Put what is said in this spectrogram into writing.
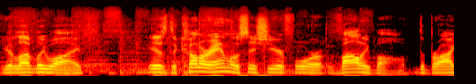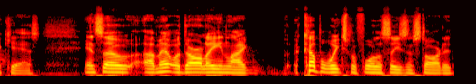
your lovely wife, is the color analyst this year for volleyball, the broadcast. And so I met with Darlene like a couple weeks before the season started,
